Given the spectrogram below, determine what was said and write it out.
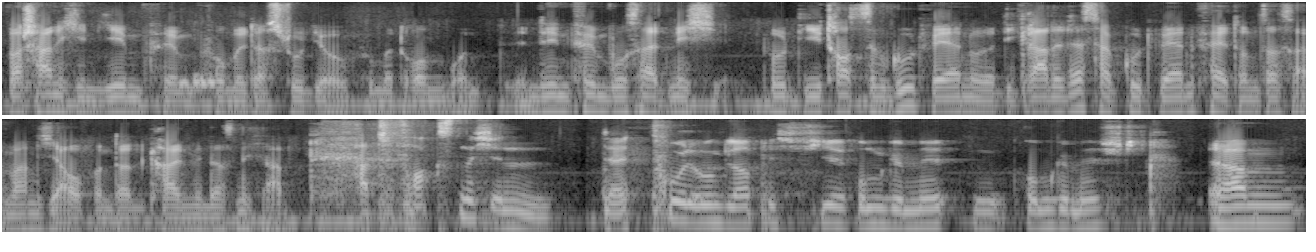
wahrscheinlich in jedem Film fummelt das Studio irgendwo mit rum. Und in den Filmen, wo es halt nicht, wo die trotzdem gut werden oder die gerade deshalb gut werden, fällt uns das einfach nicht auf und dann krallen wir das nicht an. Hat Fox nicht in Deadpool unglaublich viel rumgemi rumgemischt? Ähm,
